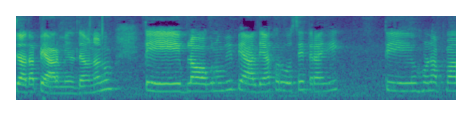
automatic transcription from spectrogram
ਜ਼ਿਆਦਾ ਪਿਆਰ ਮਿਲਦਾ ਉਹਨਾਂ ਨੂੰ ਤੇ ਬਲੌਗ ਨੂੰ ਵੀ ਪਿਆਰ ਦਿਆ ਕਰੋ ਉਸੇ ਤਰ੍ਹਾਂ ਹੀ। ਤੇ ਹੁਣ ਆਪਾਂ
